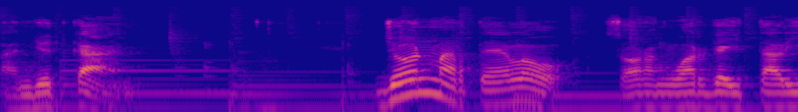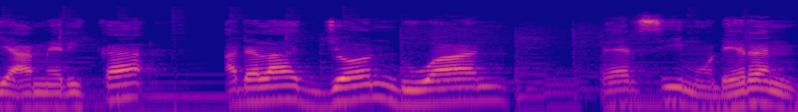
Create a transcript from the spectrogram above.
lanjutkan. John Martello, seorang warga Italia Amerika, adalah John Duan versi modern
